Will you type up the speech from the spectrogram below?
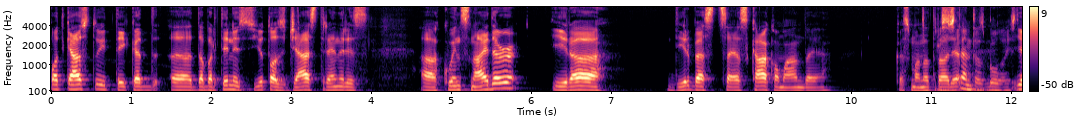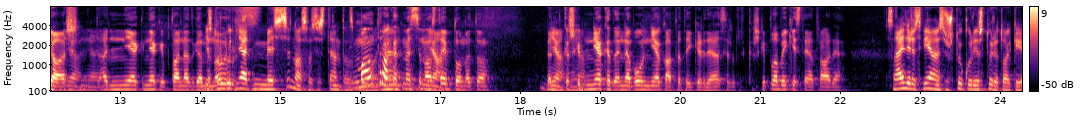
podcastui, tai kad uh, dabartinis Jutos jazz treneris uh, Quinn Snyder yra dirbęs CSK komandoje kas man atrodė. Asistentas buvo. Jis, jo, aš ja, ja, ja. Niek, niekaip to net gaminau. Jis turbūt ir... net Mesinos asistentas. Man buvo, atrodo, kad Mesinos ja. taip tuo metu. Bet ja, kažkaip ja. niekada nebuvau nieko apie tai girdėjęs ir kažkaip labai keistai atrodė. Snyderis vienas iš tų, kuris turi tokį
